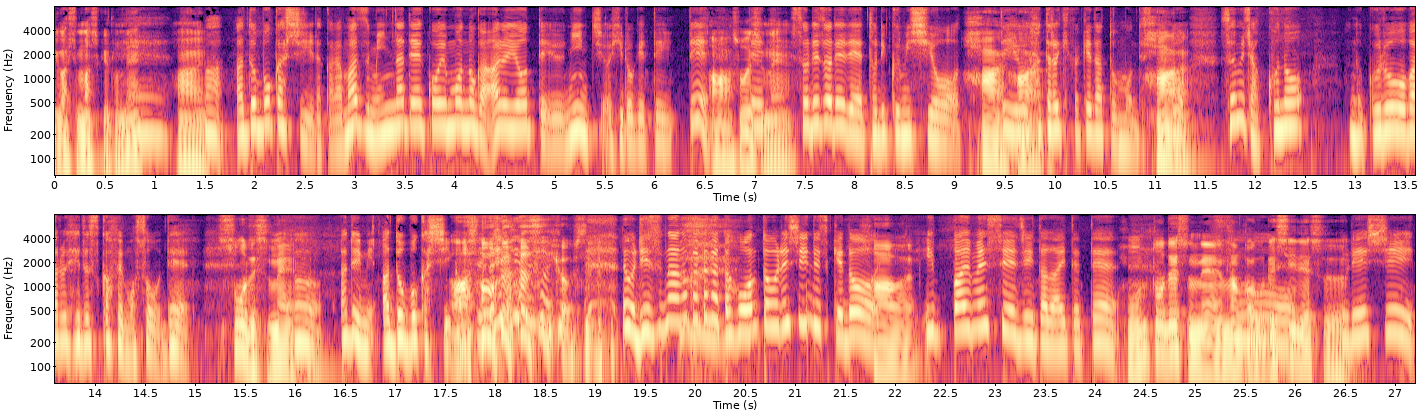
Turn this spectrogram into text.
気がしますけどね。はい。まあアドボカシーだからまずみんなでこういうものがあるよっていう認知を広げていって、あそうですね。それぞれで取り組みしようっていう働きかけだと思うんですけど、はいはい、そういう意味じゃこののグローバルヘルスカフェもそうで。そうですね、うん、ある意味アドボカシーかもしれない。でもリスナーの方々本当嬉しいんですけど、はい、いっぱいメッセージ頂いてて。本当ですね。なんか嬉しいです。嬉しい。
